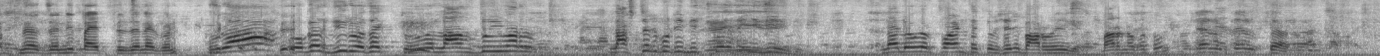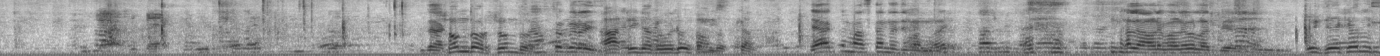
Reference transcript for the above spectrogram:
আপনার জন্য পাইতেছে না কোন। পুরা ওকে জিরো থাকতো। লাস্ট দুইবার লাস্টের গুটি মিস করে ইজি ইজি নাহলে ওকে পয়েন্ট থাকতো সেটা বারো হয়ে গেল। বারো না কত? সুন্দর সুন্দর। হ্যাঁ ঠিক আছে ওইটাও সুন্দর চল। একদম মাঝখানে দিবেন ভাই। তাহলে আড়ে বাড়েও লাগবে তুই দেখে নিস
